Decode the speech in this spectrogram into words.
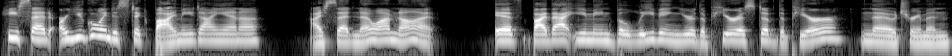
He said, Are you going to stick by me, Diana? I said, No, I'm not. If by that you mean believing you're the purest of the pure, no, Truman.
